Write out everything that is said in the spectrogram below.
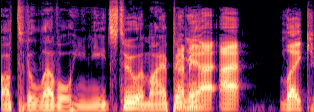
up to the level he needs to, in my opinion. I mean, I, I like.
